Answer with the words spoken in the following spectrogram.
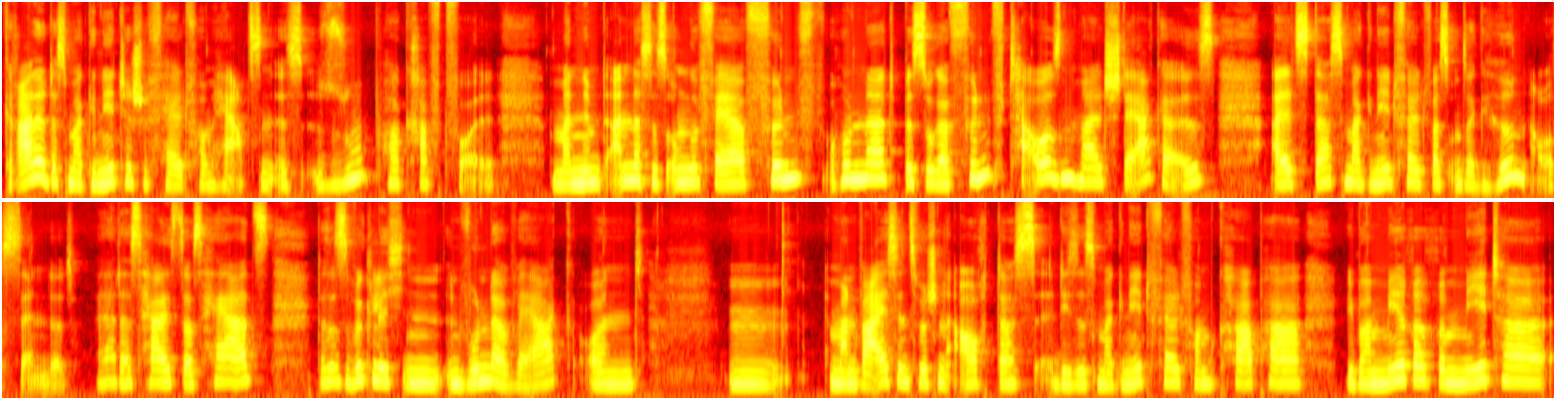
gerade das magnetische Feld vom Herzen ist super kraftvoll. Man nimmt an, dass es ungefähr 500 bis sogar 5000 Mal stärker ist als das Magnetfeld, was unser Gehirn aussendet. Ja, das heißt, das Herz, das ist wirklich ein, ein Wunderwerk und man weiß inzwischen auch, dass dieses Magnetfeld vom Körper über mehrere Meter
